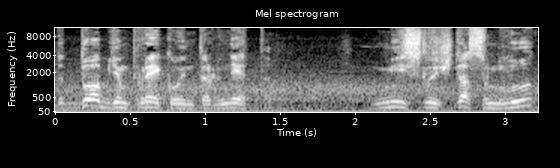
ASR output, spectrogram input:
Да добьем преко интернета. Мислиш да съм луд?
